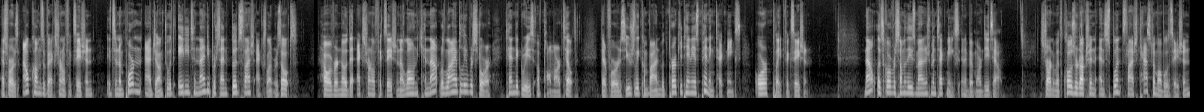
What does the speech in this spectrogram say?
As far as outcomes of external fixation, it's an important adjunct with 80 to 90% good slash excellent results. However, note that external fixation alone cannot reliably restore 10 degrees of palmar tilt. Therefore, it is usually combined with percutaneous pinning techniques or plate fixation. Now, let's go over some of these management techniques in a bit more detail. Starting with close reduction and splint slash cast immobilization,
